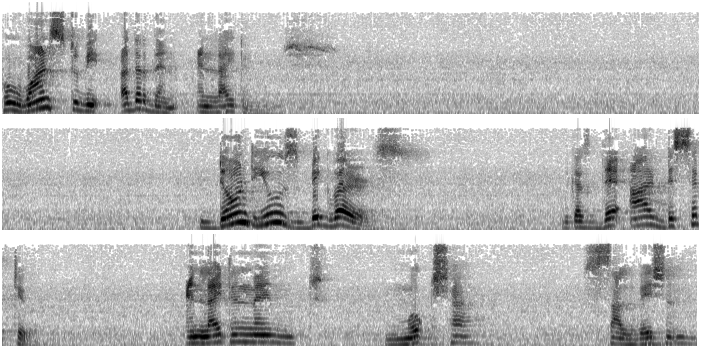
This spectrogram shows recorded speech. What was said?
Who wants to be other than enlightened? Don't use big words because they are deceptive. Enlightenment, moksha, salvation,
